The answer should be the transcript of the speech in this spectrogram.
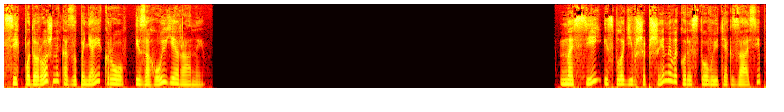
Сік подорожника зупиняє кров і загоює рани. Насій із плодів шипшини використовують як засіб,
